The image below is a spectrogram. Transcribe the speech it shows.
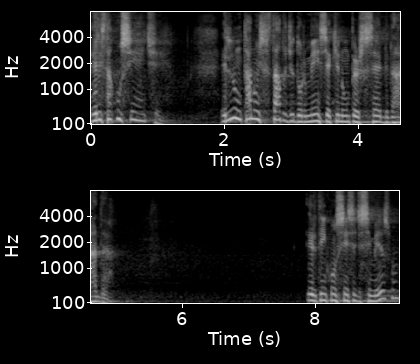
Ele está consciente. Ele não está num estado de dormência que não percebe nada. Ele tem consciência de si mesmo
